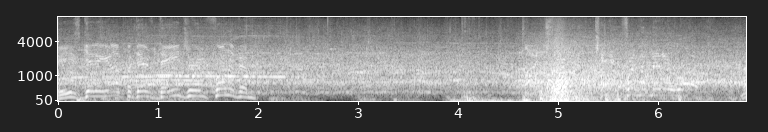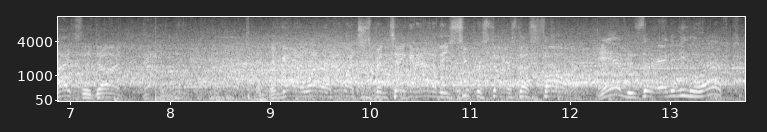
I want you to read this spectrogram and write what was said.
He's getting up, but there's danger in front of him. A drop kick from the middle rope. Nicely done. You've got to wonder how much has been taken out of these superstars thus far. And is there anything left?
